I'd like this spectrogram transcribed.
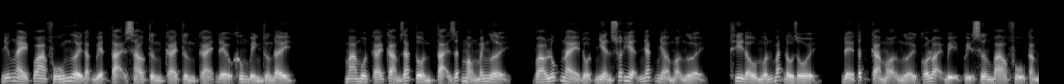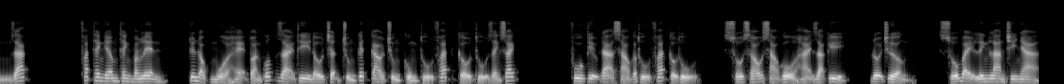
những ngày qua phú người đặc biệt tại sao từng cái từng cái đều không bình thường đây. Mà một cái cảm giác tồn tại rất mỏng manh người, vào lúc này đột nhiên xuất hiện nhắc nhở mọi người, thi đấu muốn bắt đầu rồi, để tất cả mọi người có loại bị quỷ xương bao phủ cảm giác. Phát thanh âm thanh vang lên, tuyên đọc mùa hè toàn quốc giải thi đấu trận chung kết cao trung cùng thủ phát cầu thủ danh sách. Phu cựu đạ xào các thủ phát cầu thủ, số sáu xảo gỗ hải dạ kỳ, đội trưởng số bảy linh lan chi nha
